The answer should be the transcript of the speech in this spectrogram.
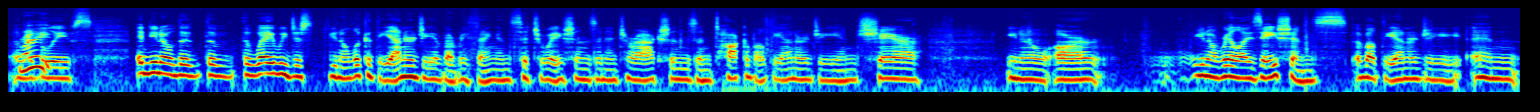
of Right. the beliefs, and you know the, the the way we just you know look at the energy of everything and situations and interactions and talk about the energy and share, you know our you know realizations about the energy. And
